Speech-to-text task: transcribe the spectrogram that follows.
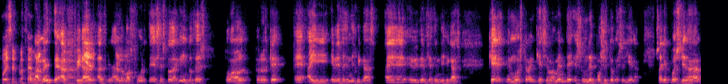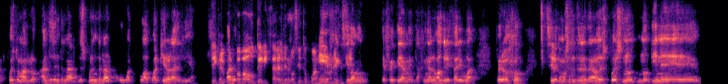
puede ser placebo. Totalmente. Al final, al final lo más fuerte es esto de aquí. Entonces, tómalo. Pero es que eh, hay evidencias científicas, eh, evidencias científicas que demuestran que solamente es un depósito que se llena. O sea, que puedes, llenar, puedes tomarlo antes de entrenar, después de entrenar o a, cualquier hora del día. Sí, que el cuerpo va a utilizar el depósito cuando lo necesite. Efectivamente, al final lo va a utilizar igual. Pero si lo tomas entre entrenar después, no, no tiene,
